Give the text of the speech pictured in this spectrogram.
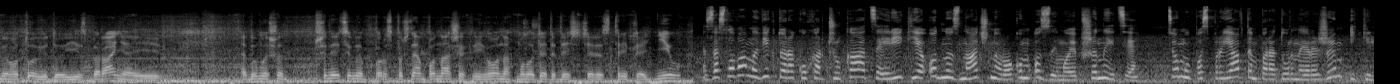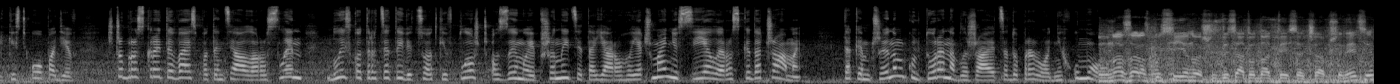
ми готові до її збирання. І я думаю, що пшеницю ми розпочнемо по наших регіонах молотити десь через 3-5 днів. За словами Віктора Кухарчука, цей рік є однозначно роком озимої пшениці. Цьому посприяв температурний режим і кількість опадів. Щоб розкрити весь потенціал рослин, близько 30% площ озимої пшениці та ярого ячменю сіяли розкидачами. Таким чином культури наближаються до природних умов. У нас зараз посіяно 61 тисяча пшениці.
